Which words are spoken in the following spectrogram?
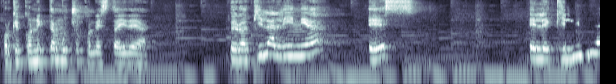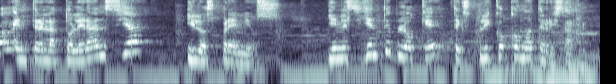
porque conecta mucho con esta idea. Pero aquí la línea es el equilibrio entre la tolerancia y los premios. Y en el siguiente bloque te explico cómo aterrizarlo.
